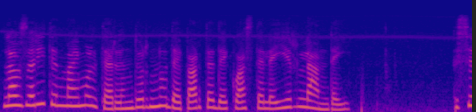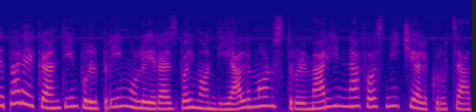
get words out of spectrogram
l-au zărit în mai multe rânduri, nu departe de coastele Irlandei. Se pare că în timpul primului război mondial, monstrul marin n-a fost nici el cruțat.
